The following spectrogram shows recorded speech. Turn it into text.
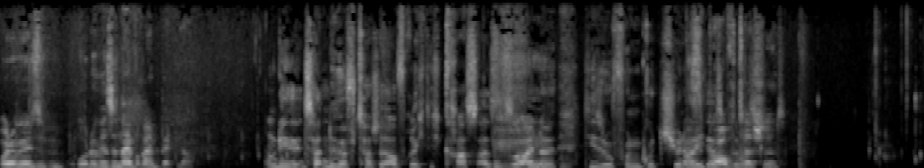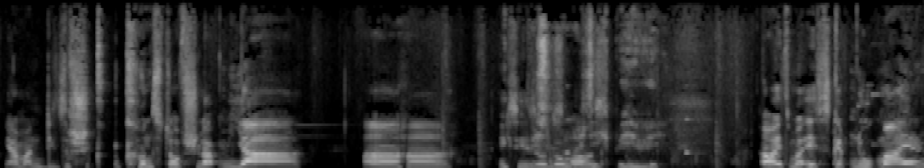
Oder wir, sind, oder wir sind einfach ein Bettler. Und die es hat eine Hüfttasche auf, richtig krass. Also so eine, die so von Gucci und Diese Adidas und sowas Bauchtasche. gibt. Ja, Mann, diese Sch Kunststoffschlappen. Ja. Aha. Ich sehe so dumm aus. richtig Baby. Aber jetzt mal, es gibt Noob-Meilen.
